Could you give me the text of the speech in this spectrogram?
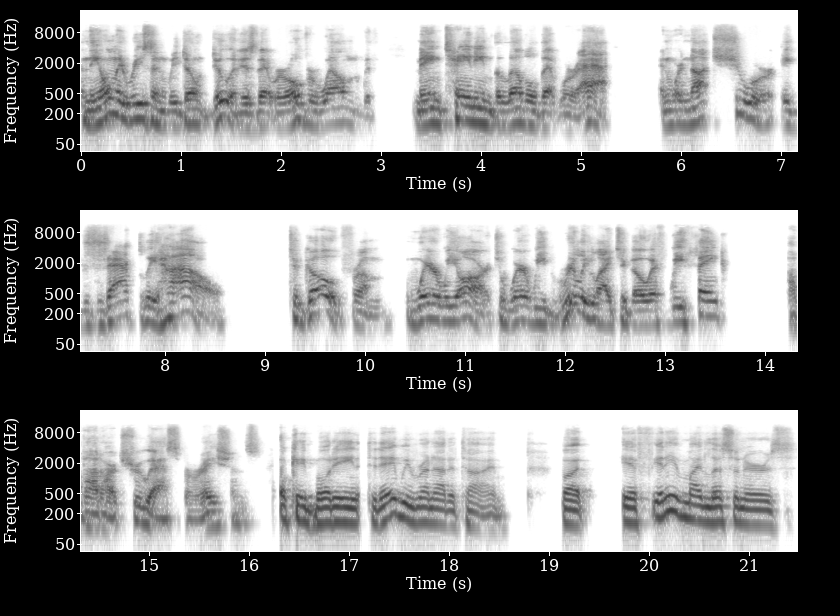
And the only reason we don't do it is that we're overwhelmed with maintaining the level that we're at. And we're not sure exactly how to go from where we are to where we'd really like to go if we think about our true aspirations. Okay, Bodhi, today we run out of time, but if any of my listeners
